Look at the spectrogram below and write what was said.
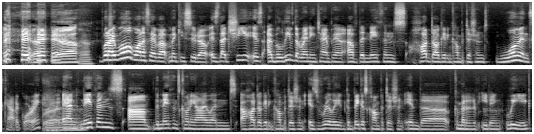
Yeah. yeah What I will want to say about Miki Sudo is that she is, I believe, the reigning champion of the Nathan's hot dog eating competition's women's category. Right. And Nathan's, um, the Nathan's Coney Island uh, hot dog eating competition is really the biggest competition in the competitive eating league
